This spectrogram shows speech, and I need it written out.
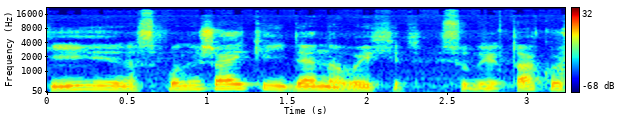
І з понижайки йде на вихід сюди. Також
